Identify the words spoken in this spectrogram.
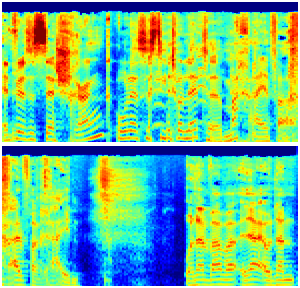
entweder es ist der Schrank oder es ist die Toilette. Mach einfach. einfach rein. Und dann war wir, ja, und dann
